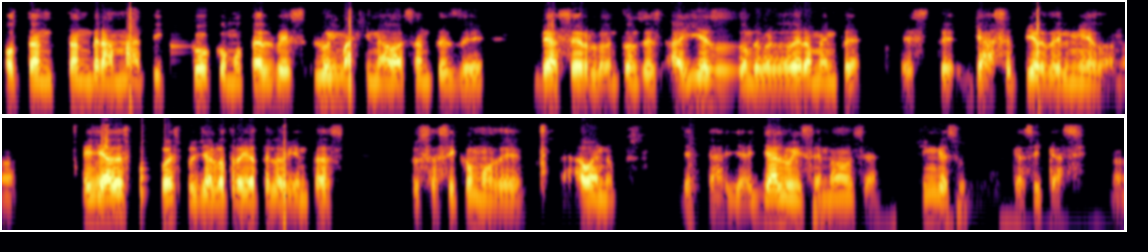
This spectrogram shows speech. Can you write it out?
o tan, tan dramático como tal vez lo imaginabas antes de, de hacerlo. Entonces ahí es donde verdaderamente este, ya se pierde el miedo, ¿no? Y ya después, pues ya la otra ya te la avientas, pues así como de, ah, bueno, pues ya, ya, ya lo hice, ¿no? O sea, chingue su, casi, casi, ¿no?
